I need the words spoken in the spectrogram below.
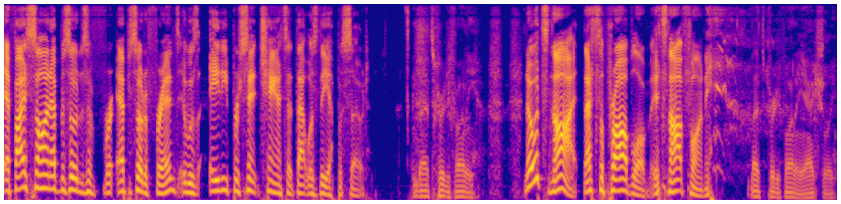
if I saw an episode of episode of Friends, it was eighty percent chance that that was the episode. That's pretty funny. No, it's not. That's the problem. It's not funny. That's pretty funny, actually.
